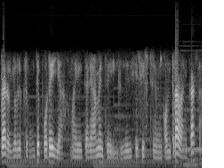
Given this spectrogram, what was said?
Claro, yo le pregunté por ella mayoritariamente y le dije si se encontraba en casa.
